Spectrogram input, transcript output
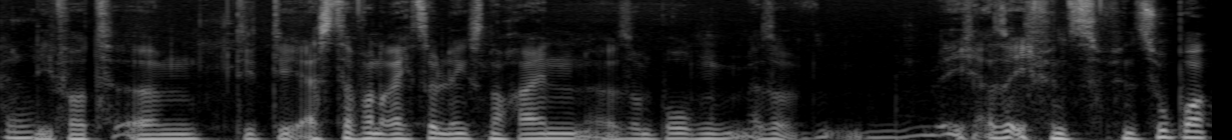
Mhm. liefert, ähm, die, die Äste von rechts und links noch rein, äh, so ein Bogen. Also ich, also ich finde es super.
